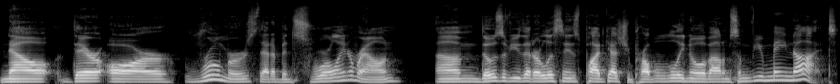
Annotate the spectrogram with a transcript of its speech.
Now, there are rumors that have been swirling around. Um, those of you that are listening to this podcast, you probably know about them. Some of you may not.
